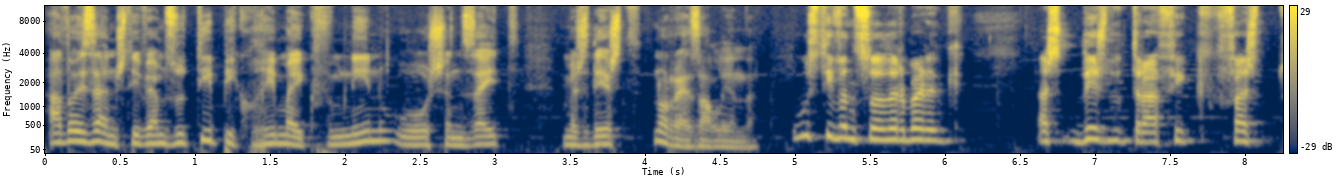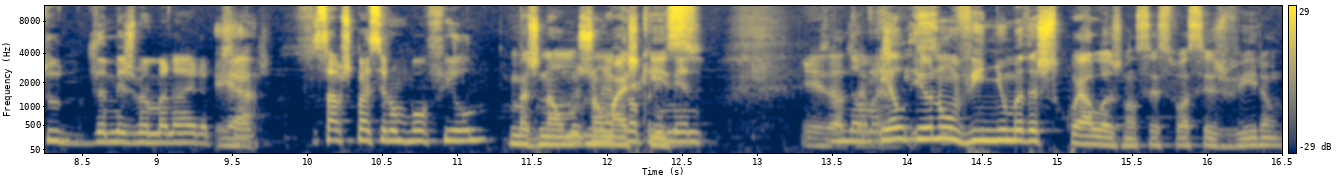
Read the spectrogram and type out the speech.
Há dois anos tivemos o típico remake feminino, o Ocean's 8, mas deste não reza a lenda. O Steven Soderbergh, acho que desde o tráfico faz tudo da mesma maneira, percebes? Sabes que vai ser um bom filme, Mas não, mas não não é mais que isso. Exatamente. mais- Ele- eu não vi nenhuma das sequelas, não sei se vocês viram,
